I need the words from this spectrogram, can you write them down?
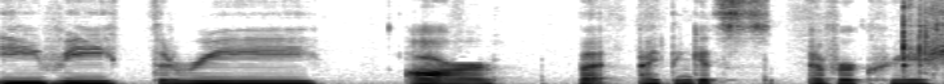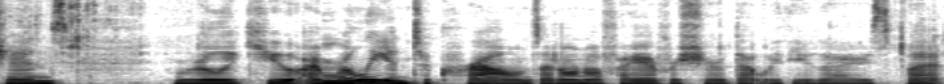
EV3R, but I think it's Ever Creations. Really cute. I'm really into crowns. I don't know if I ever shared that with you guys, but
